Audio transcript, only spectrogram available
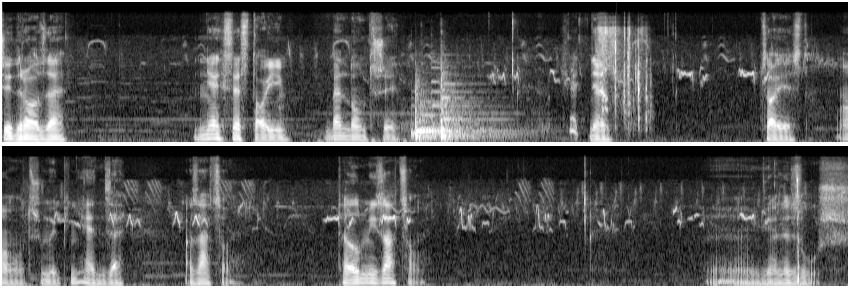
przy drodze. Niech se stoi. Będą trzy. Świetnie. Co jest? O, otrzymuję pieniądze. A za co? Tell me za co? Yy, wiele złóż.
